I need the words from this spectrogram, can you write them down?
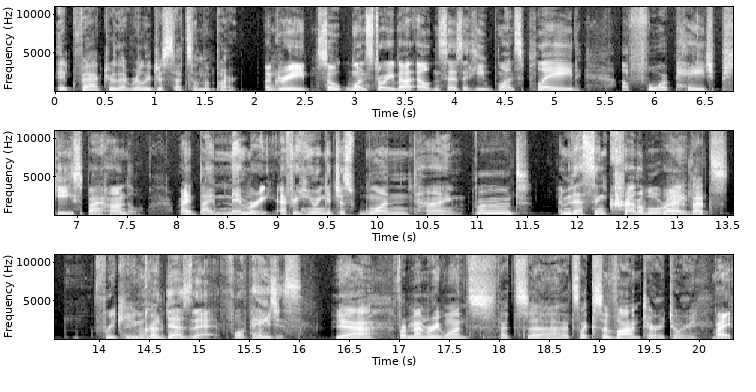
it factor that really just sets them apart. Agreed. So, one story about Elton says that he once played a four page piece by Handel, right, by memory after hearing it just one time. What? I mean, that's incredible, right? That's freaky Who incredible. Who does that? Four pages. Yeah, from memory once. That's uh, that's like savant territory. Right.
